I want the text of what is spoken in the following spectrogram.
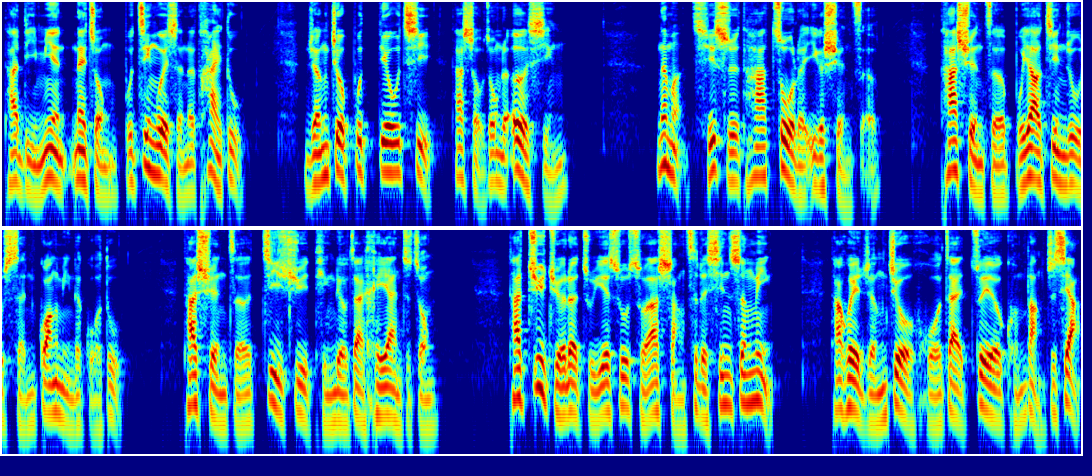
他里面那种不敬畏神的态度。仍旧不丢弃他手中的恶行，那么其实他做了一个选择，他选择不要进入神光明的国度，他选择继续停留在黑暗之中，他拒绝了主耶稣所要赏赐的新生命，他会仍旧活在罪恶捆绑之下，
